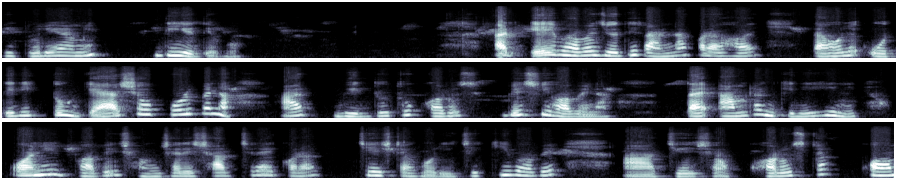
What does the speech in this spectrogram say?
ভিতরে আমি দিয়ে দেব। আর এইভাবে যদি রান্না করা হয়, তাহলে অতিরিক্ত গ্যাসও পড়বে না আর বিদ্যুৎও খরচ বেশি হবে না। তাই আমরা গৃহিণী অনেকভাবে সংসারে সাবছাড়াই করার চেষ্টা করি যে কীভাবে যে সব খরচটা কম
